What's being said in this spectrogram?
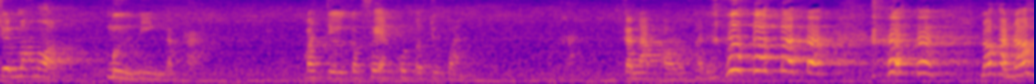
จนมาหอดมือนิ่งแล้วค่ะมาเจอกับแฟนคนปัจจุบันค่ะนับเอาแล้วค่ะ เด้อเนาะค่ะเนาะ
